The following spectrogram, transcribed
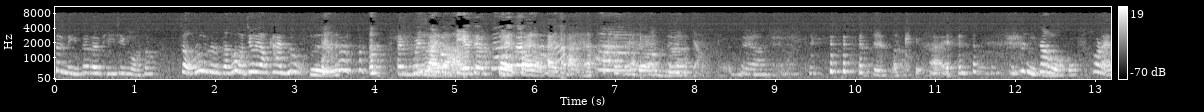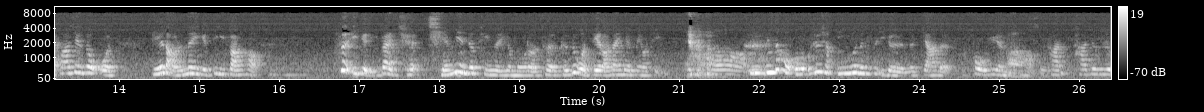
圣灵真的提醒我说，走路的时候就要看路。是。才不会摔到跌的。对，摔得太惨了。对啊。对啊。好可爱。可是你知道我我后来发现说，我跌倒的那个地方哈。这一个礼拜前前面就停了一个摩托车，可是我跌倒那一天没有停。哦，你你知道我我我就想，因为那个是一个人的家的后院嘛，哈，他他就是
